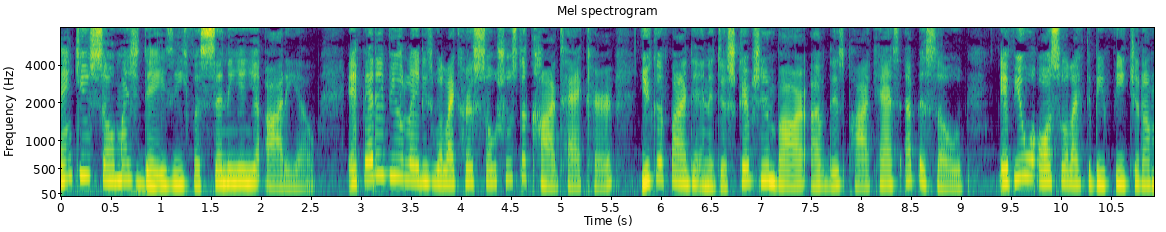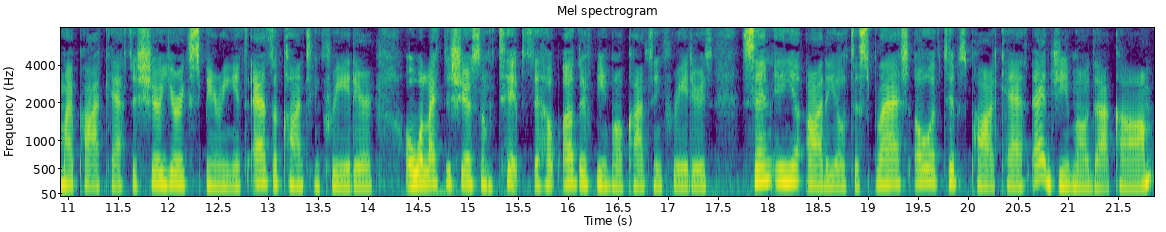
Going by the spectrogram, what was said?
Thank you so much, Daisy, for sending in your audio. If any of you ladies would like her socials to contact her, you can find it in the description bar of this podcast episode. If you would also like to be featured on my podcast to share your experience as a content creator or would like to share some tips to help other female content creators, send in your audio to splashoftipspodcast at gmail.com.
